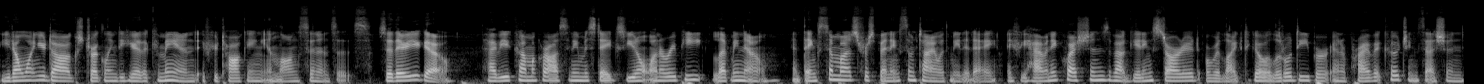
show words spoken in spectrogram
You don't want your dog struggling to hear the command if you're talking in long sentences. So there you go. Have you come across any mistakes you don't want to repeat? Let me know. And thanks so much for spending some time with me today. If you have any questions about getting started or would like to go a little deeper in a private coaching session,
